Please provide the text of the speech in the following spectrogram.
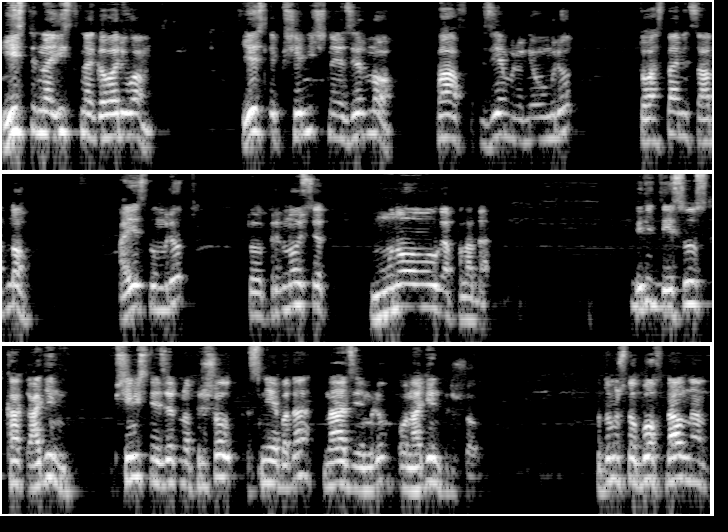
Истинно, истинно говорю вам, если пшеничное зерно, пав в землю, не умрет, то останется одно. А если умрет, то приносит много плода. Видите, Иисус как один пшеничное зерно пришел с неба, да, на землю, он один пришел. Потому что Бог дал нам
